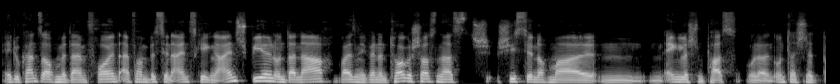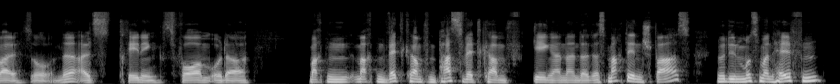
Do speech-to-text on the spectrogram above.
ey, du kannst auch mit deinem Freund einfach ein bisschen eins gegen eins spielen und danach, weiß nicht, wenn du ein Tor geschossen hast, schießt dir nochmal einen, einen englischen Pass oder einen Unterschnittball, so, ne, als Trainingsform oder macht einen, macht einen Wettkampf, einen Passwettkampf gegeneinander. Das macht denen Spaß, nur denen muss man helfen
